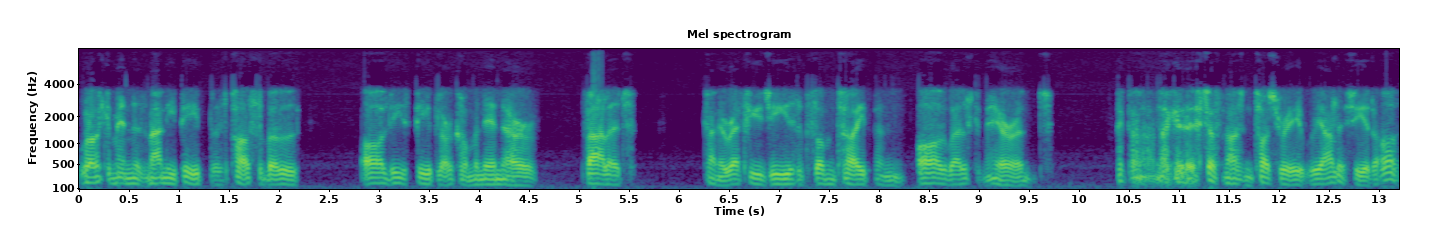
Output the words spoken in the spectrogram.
welcome in as many people as possible. All these people are coming in are valid kind of refugees of some type and all welcome here. And I don't know, like it's just not in touch with reality at all.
